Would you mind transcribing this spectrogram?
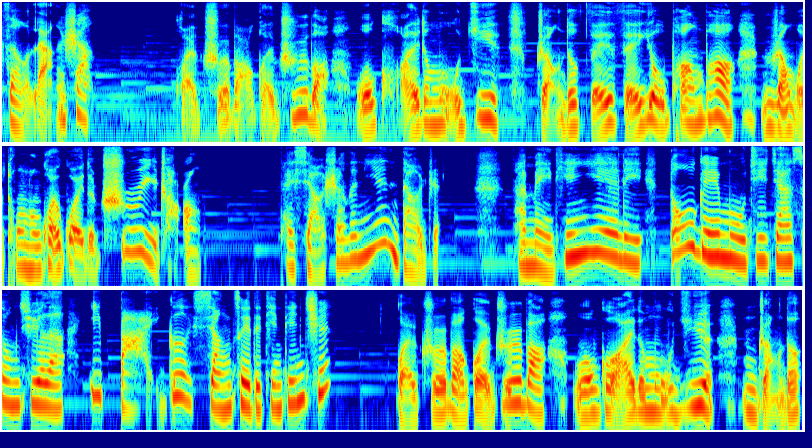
走廊上。快吃吧，快吃吧！我可爱的母鸡，长得肥肥又胖胖，让我痛痛快快的吃一场。他小声的念叨着。他每天夜里都给母鸡家送去了一百个香脆的甜甜圈。快吃吧，快吃吧！我可爱的母鸡，长得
